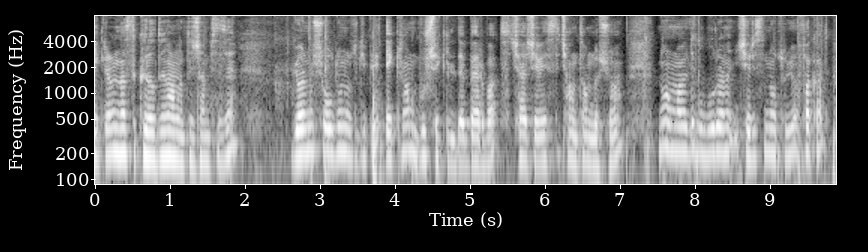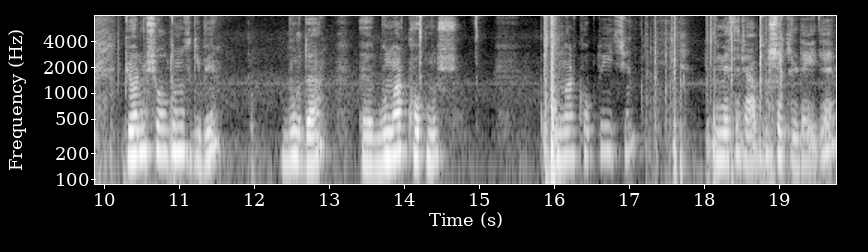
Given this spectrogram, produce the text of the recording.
Ekranın nasıl kırıldığını anlatacağım size. Görmüş olduğunuz gibi ekran bu şekilde berbat. Çerçevesi çantamda şu an. Normalde bu buranın içerisinde oturuyor fakat görmüş olduğunuz gibi burada e, bunlar kopmuş. Bunlar koptuğu için mesela bu şekildeydi.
